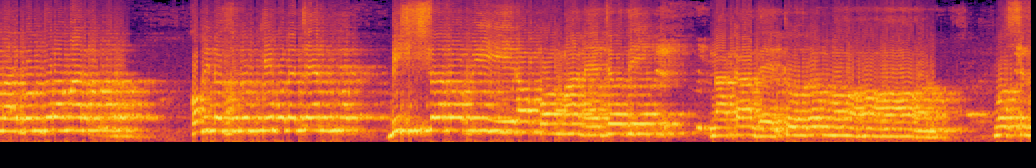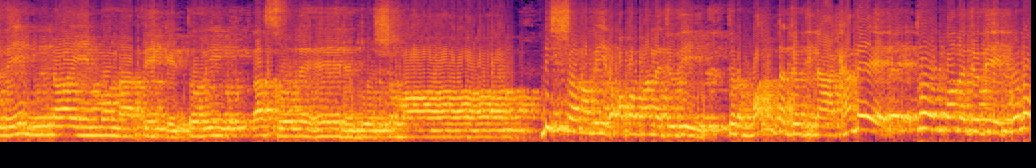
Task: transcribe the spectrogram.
আমার, বন্ধুরা আমার, কবি নজরুল কি বলেছেন, বিশ্ব নবীর অপমানে যদি না কাঁদে তোর মন, মুসলিম নয় মুনাফিক তুই রাসূলের দুশমন। বিশ্ব নবীর অপমানে যদি তোর মনটা যদি না কাঁদে, তোর মনে যদি কোনো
